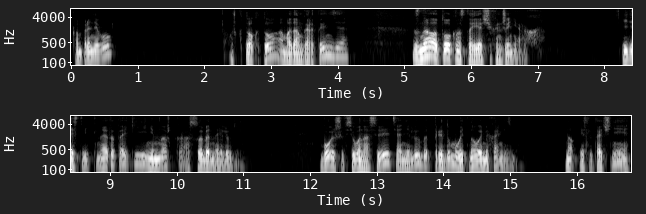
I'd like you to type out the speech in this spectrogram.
Компреневу? Уж кто-кто, а мадам Гортензия знала толк в настоящих инженерах. И действительно, это такие немножко особенные люди. Больше всего на свете они любят придумывать новые механизмы но, если точнее,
